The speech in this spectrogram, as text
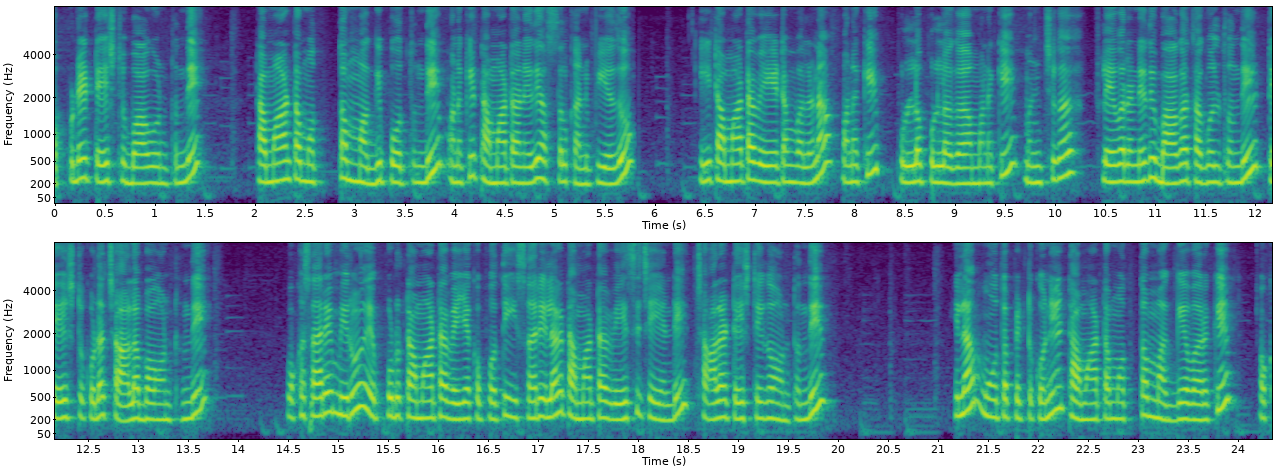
అప్పుడే టేస్ట్ బాగుంటుంది. టమాటా మొత్తం మగ్గిపోతుంది. మనకి టమాటా అనేది అస్సలు కనిపించదు ఈ టమాటా వేయటం వలన మనకి పుల్ల పుల్లగా మనకి మంచిగా ఫ్లేవర్ అనేది బాగా తగులుతుంది. టేస్ట్ కూడా చాలా బాగుంటుంది. ఒకసారి మీరు ఎప్పుడు టమాటా వేయకపోతే ఈసారి ఇలా టమాటా వేసి చేయండి. చాలా టేస్టీగా ఉంటుంది. ఇలా మూత పెట్టుకొని టమాటా మొత్తం మగ్గే వరకు ఒక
